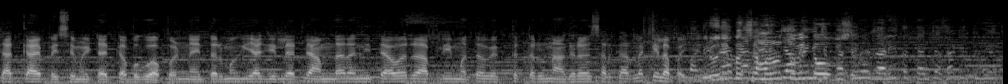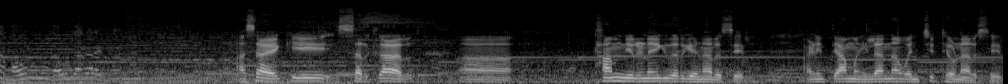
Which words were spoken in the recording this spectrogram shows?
त्यात काय पैसे मिळत आहेत का बघू आपण. नाहीतर मग या जिल्ह्यातल्या आमदारांनी त्यावर आपली मतं व्यक्त करून आग्रह सरकारला केला पाहिजे. विरोधी पक्ष म्हणून तुम्ही तो असं आहे की सरकार ठाम निर्णय जर घेणार असेल आणि त्या महिलांना वंचित ठेवणार असेल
